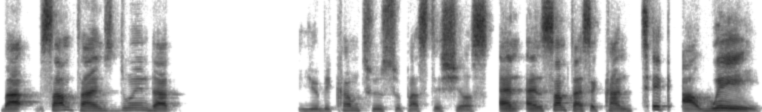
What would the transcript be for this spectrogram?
But sometimes doing that, you become too superstitious. And, and sometimes it can take away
